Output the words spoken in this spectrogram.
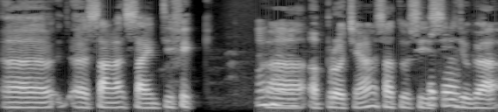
uh, uh, sangat scientific uh, mm -hmm. approach-nya, satu sisi Betul. juga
